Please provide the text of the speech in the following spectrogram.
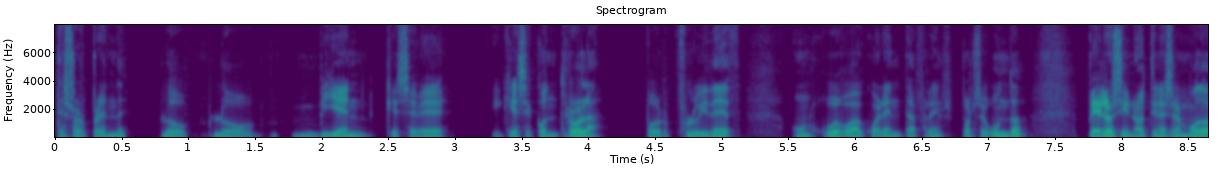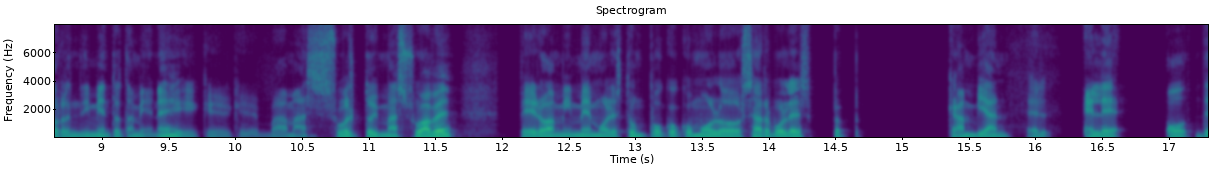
te sorprende lo, lo bien que se ve y que se controla por fluidez un juego a 40 frames por segundo. Pero si no, tienes el modo rendimiento también, ¿eh? Que, que va más suelto y más suave. Pero a mí me molestó un poco cómo los árboles cambian el LOD,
